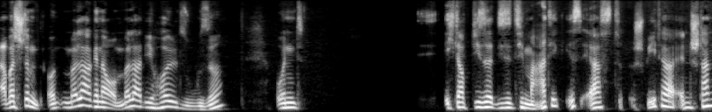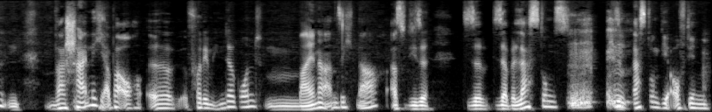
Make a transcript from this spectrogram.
aber stimmt. Und Möller, genau, Möller die Heulsuse. Und ich glaube, diese, diese Thematik ist erst später entstanden. Wahrscheinlich aber auch äh, vor dem Hintergrund, meiner Ansicht nach, also diese, diese, dieser Belastungs, diese Belastung, die auf den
